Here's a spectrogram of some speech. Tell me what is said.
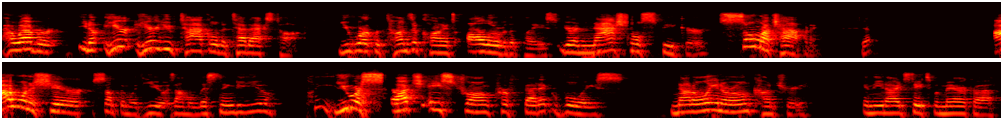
However, you know, here here you've tackled a TEDx talk. You work with tons of clients all over the place. You're a mm-hmm. national speaker, so much happening. Yep. I want to share something with you as I'm listening to you. Please. You are such a strong prophetic voice, not only in our own country, in the United States of America,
